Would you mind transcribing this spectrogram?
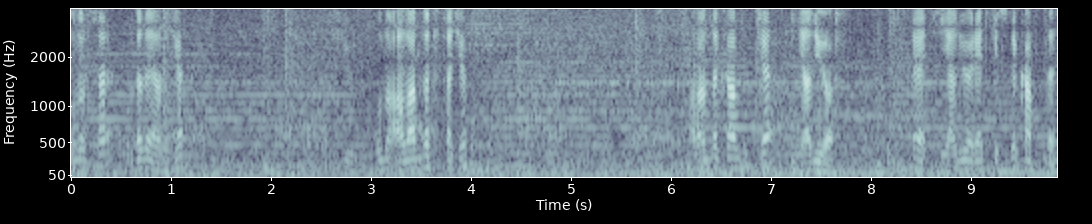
Olursa burada da yanacak. Şimdi bunu alanda tutacağım. Alanda kaldıkça yanıyor. Evet yanıyor etkisini kaptı.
